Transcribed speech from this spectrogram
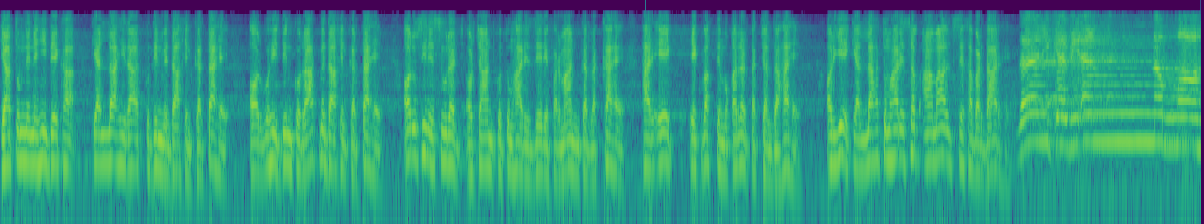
کیا تم نے نہیں دیکھا کہ اللہ ہی رات کو دن میں داخل کرتا ہے اور وہی دن کو رات میں داخل کرتا ہے اور اسی نے سورج اور چاند کو تمہارے زیر فرمان کر رکھا ہے ہر ایک ایک وقت مقرر تک چل رہا ہے۔ اور یہ کہ اللہ تمہارے سب اعمال سے خبردار ہے۔ ذلك بأن الله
